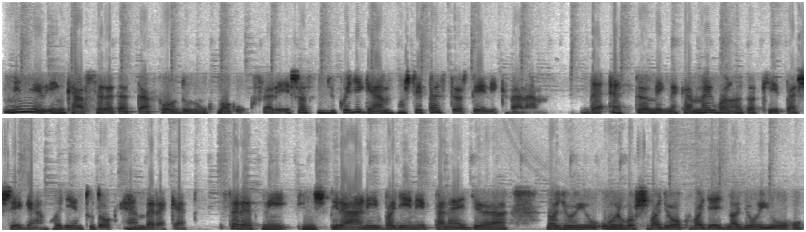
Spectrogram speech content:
minél inkább szeretettel fordulunk magunk felé, és azt mondjuk, hogy igen, most épp ez történik velem. De ettől még nekem megvan az a képességem, hogy én tudok embereket szeretni, inspirálni, vagy én éppen egy nagyon jó orvos vagyok, vagy egy nagyon jó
